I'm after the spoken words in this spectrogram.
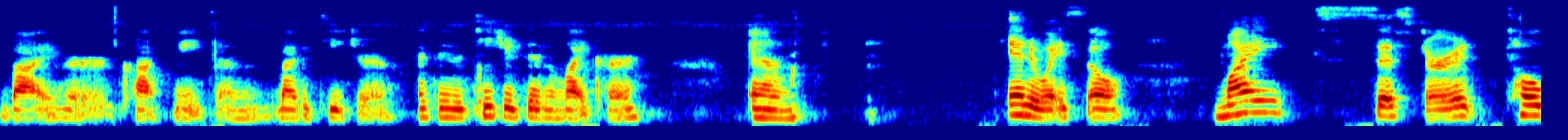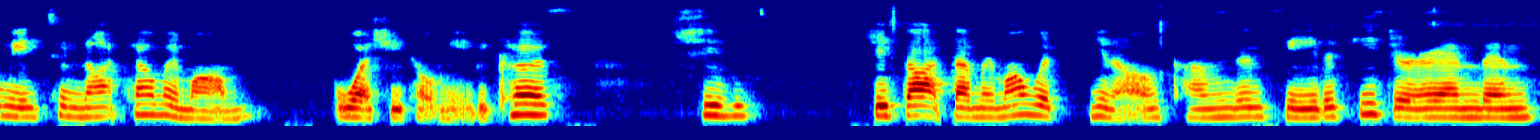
by her classmates and by the teacher. I think the teacher didn't like her. And anyway, so my sister told me to not tell my mom what she told me because she she thought that my mom would, you know, come and see the teacher and then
